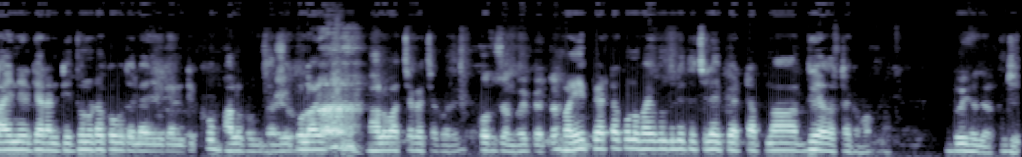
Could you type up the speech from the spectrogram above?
লাইনের গ্যারান্টি দুটোটা কবুতর লাইনের গ্যারান্টি খুব ভালো কবুতর। এগুলাই ভালো বাচ্চা কাচ্চা করে। কত চান ভাই পেয়ারটা? ভাই এই পেয়ারটা কোনো ভাই বন্ধু নিতে চাইলে এই পেয়ারটা আপনার দুই হাজার টাকা পাবো। দুই হাজার? জি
